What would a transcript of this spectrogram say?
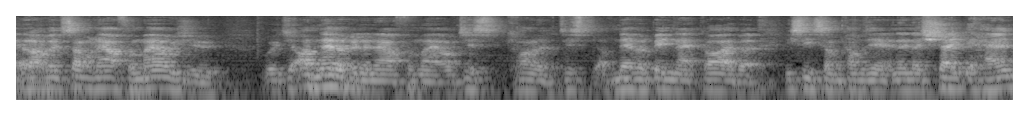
and like when someone alpha males you, which I've never been an alpha male. I've just kind of just I've never been that guy. But you see someone comes in and then they shake your hand.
